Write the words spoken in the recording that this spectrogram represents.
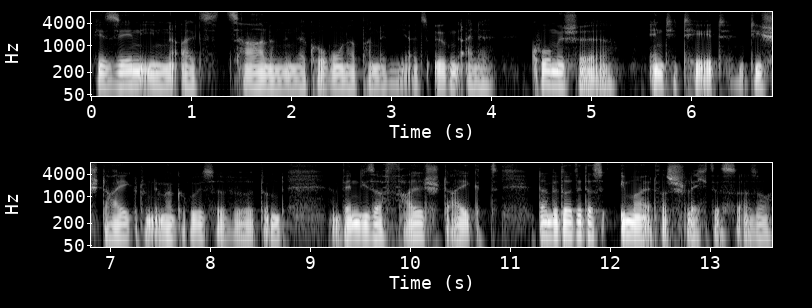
Wir sehen ihn als Zahlen in der Corona-Pandemie, als irgendeine komische Entität, die steigt und immer größer wird. Und wenn dieser Fall steigt, dann bedeutet das immer etwas Schlechtes. Also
